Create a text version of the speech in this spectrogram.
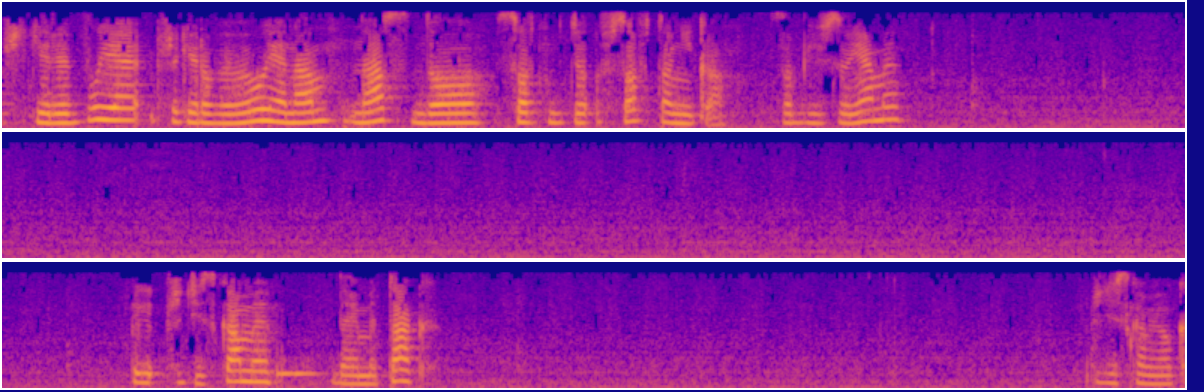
Przekierowuje, przekierowuje nam nas do soft, do Softonika. Zapisujemy. Przyciskamy, dajemy tak. Przyciskamy OK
